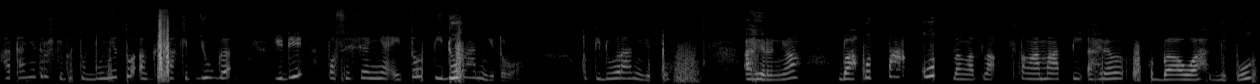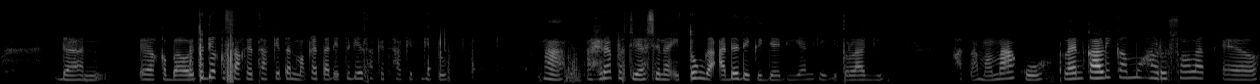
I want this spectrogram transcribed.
Katanya terus juga tubuhnya tuh agak sakit juga. Jadi posisinya itu tiduran gitu loh. Ketiduran gitu. Akhirnya mbahku takut banget lah setengah mati akhirnya ke bawah gitu. Dan ya ke bawah itu dia kesakit-sakitan makanya tadi itu dia sakit-sakit gitu. Nah akhirnya pas di itu nggak ada deh kejadian kayak gitu lagi. Kata mama aku lain kali kamu harus sholat El.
